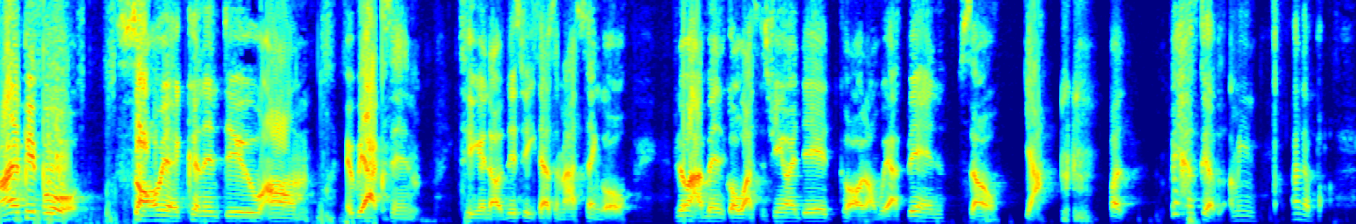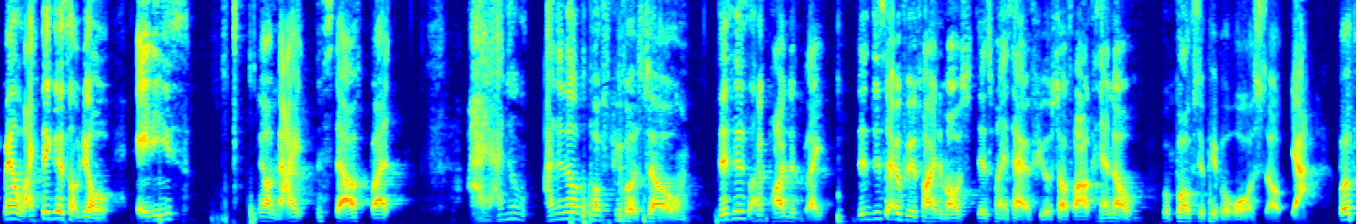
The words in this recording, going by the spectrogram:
Hi, people. Sorry I couldn't do um a reaction to you know this week's as my single. If you know I've been, go watch the stream I did called on where I've been. So yeah, but that's good. I mean, I know. I mean, I like it's of your '80s, you know, night and stuff, but I I know I don't know most people. So this is like probably like this is actually probably the most disappointing I feel so far. Cause I know what both the people were. So yeah, both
